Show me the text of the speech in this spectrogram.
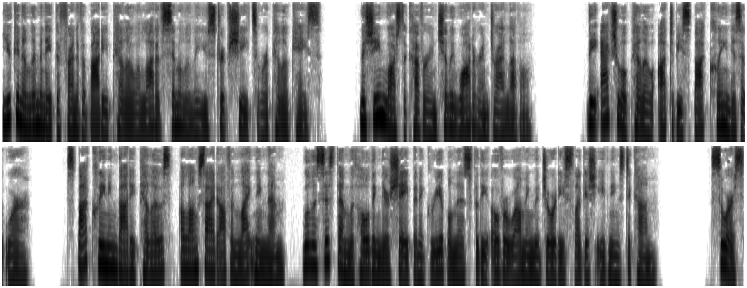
You can eliminate the front of a body pillow a lot of similarly you strip sheets or a pillowcase. Machine wash the cover in chilly water and dry level. The actual pillow ought to be spot cleaned as it were. Spot cleaning body pillows, alongside often lightening them, will assist them with holding their shape and agreeableness for the overwhelming majority sluggish evenings to come. Source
